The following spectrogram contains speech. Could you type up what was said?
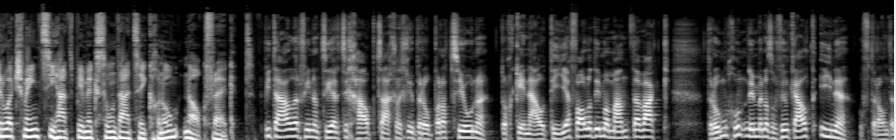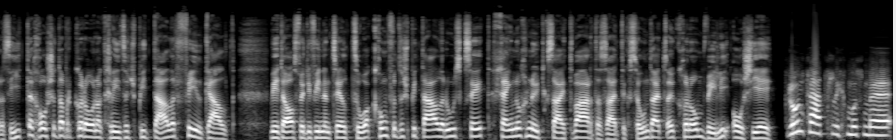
Der Ruud Schmenzi hat beim Gesundheitsökonom nachgefragt. Spitäler finanzieren sich hauptsächlich über Operationen. Doch genau die fallen im Moment weg. Darum kommt nicht mehr so viel Geld rein. Auf der anderen Seite kostet aber die Corona-Krise die Spitäler viel Geld. Wie das für die finanzielle Zukunft der Spitäler aussieht, kann noch nicht gesagt werden, sagt der Gesundheitsökonom Willi Ogier. Grundsätzlich muss man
